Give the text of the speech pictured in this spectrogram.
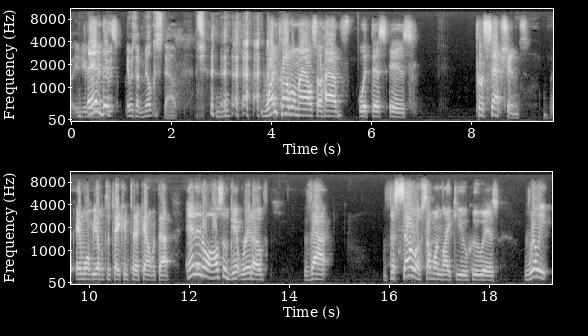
And it, this- was, it was a milk stout. Mm-hmm. one problem I also have with this is perceptions. It won't be able to take into account with that. And it'll also get rid of that the sell of someone like you who is really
